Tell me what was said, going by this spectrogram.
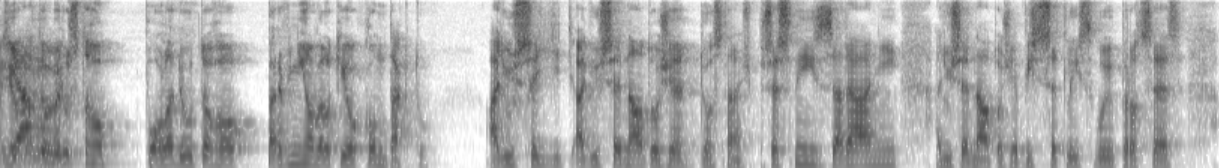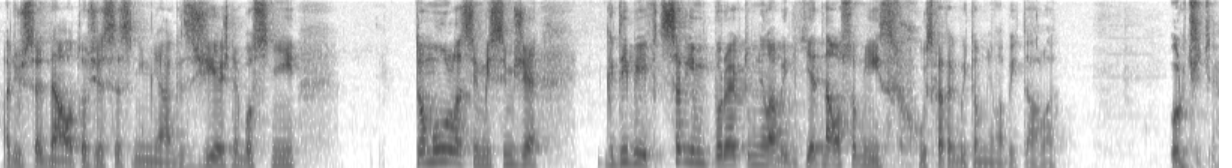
já domluvit. to beru z toho pohledu toho prvního velkého kontaktu. Ať už, se, ať už se jedná o to, že dostaneš přesný zadání, ať už se jedná o to, že vysvětlíš svůj proces, ať už se jedná o to, že se s ním nějak zžiješ nebo s ní. Tomuhle si myslím, že kdyby v celém projektu měla být jedna osobní schůzka, tak by to měla být tahle. Určitě.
